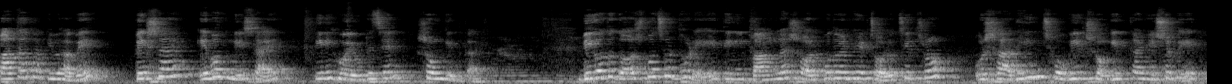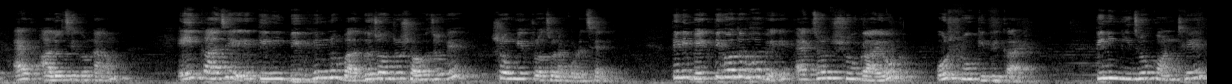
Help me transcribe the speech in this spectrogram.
পাকাপাকিভাবে পেশায় এবং নেশায় তিনি হয়ে উঠেছেন সঙ্গীতকার। বিগত দশ বছর ধরে তিনি বাংলা স্বল্প দৈর্ঘ্যের চলচ্চিত্র ও স্বাধীন ছবির সঙ্গীতকার হিসেবে এক আলোচিত নাম। এই কাজে তিনি বিভিন্ন বাদ্যযন্ত্র সহযোগে সংগীত রচনা করেছেন। তিনি ব্যক্তিগতভাবে একজন সুগায়ক ও সুগীতিকার। তিনি নিজ কণ্ঠে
